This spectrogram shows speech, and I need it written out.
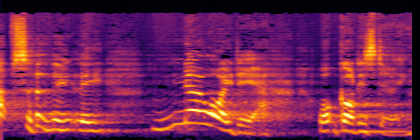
absolutely no idea what God is doing.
